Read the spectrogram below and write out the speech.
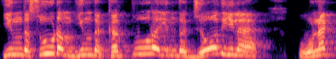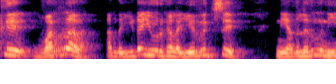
இந்த சூடம் இந்த கற்பூர இந்த ஜோதியில உனக்கு வர்ற அந்த இடையூறுகளை எரிச்சு நீ அதிலிருந்து நீ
